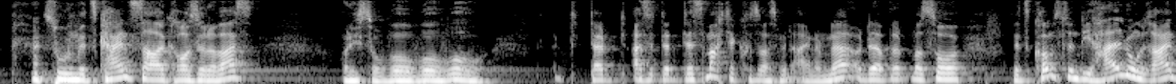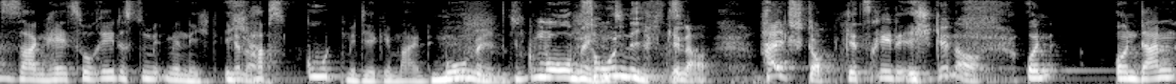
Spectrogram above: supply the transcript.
Suchen wir jetzt keinen Sarg raus oder was? Und ich so, wow, wow, wow. Da, also da, das macht ja kurz was mit einem, ne? Und da wird man so, jetzt kommst du in die Haltung rein zu sagen, hey, so redest du mit mir nicht. Ich Genau. hab's gut mit dir gemeint. Moment. Moment. So nicht. Genau. Halt, stopp, jetzt rede ich. Genau. Und, und dann,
